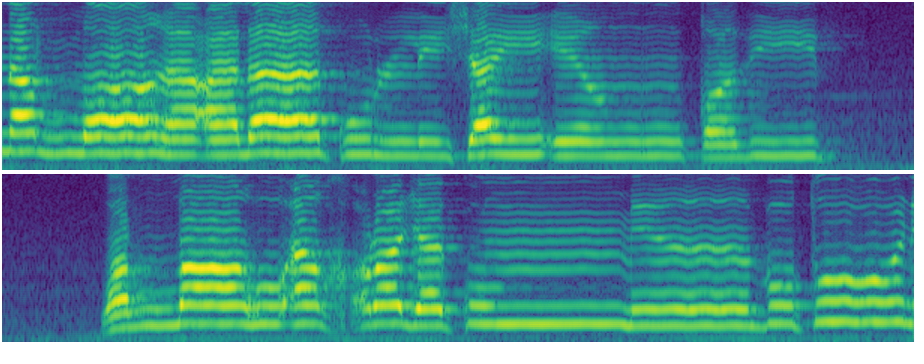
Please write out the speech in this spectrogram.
ان الله على كل شيء قدير والله اخرجكم من بطون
